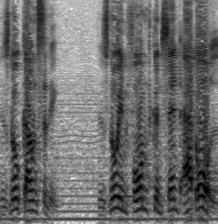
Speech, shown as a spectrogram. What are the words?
there's no counseling, there's no informed consent at all.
